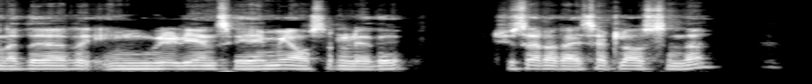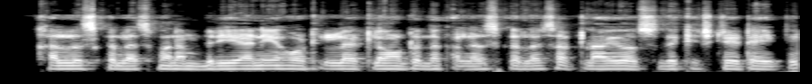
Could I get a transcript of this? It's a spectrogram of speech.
అనదర్ ఇంగ్రీడియంట్స్ ఏమీ అవసరం లేదు. చూసారా రైస్ ఎట్లా వస్తుందా? కలర్స్ కలర్స్ మనం బిర్యానీ హోటల్లో ఎట్లా ఉంటుందో కలర్స్ కలర్స్ అట్లాగే వస్తుంది కిస్టేట్ టైప్.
